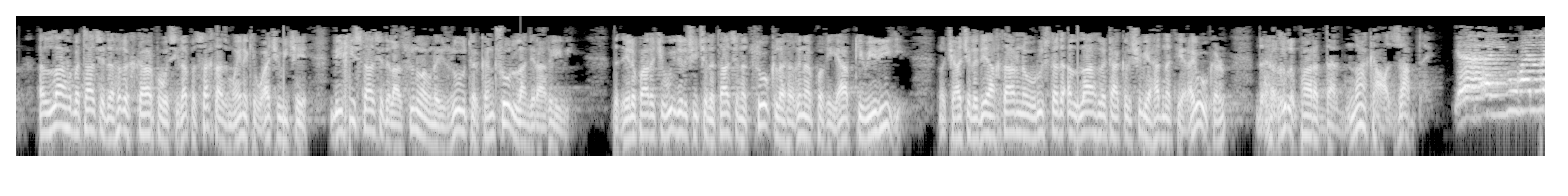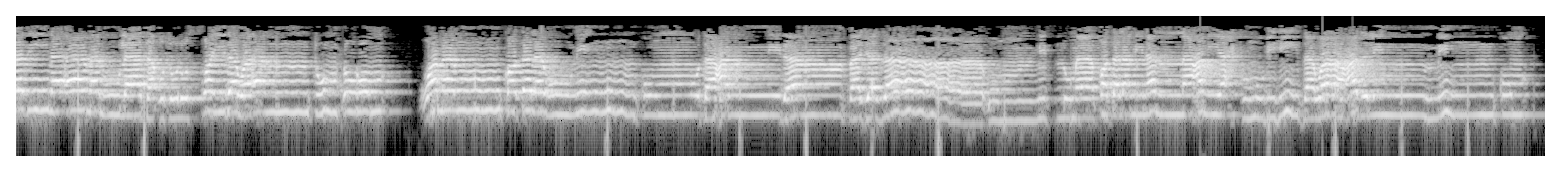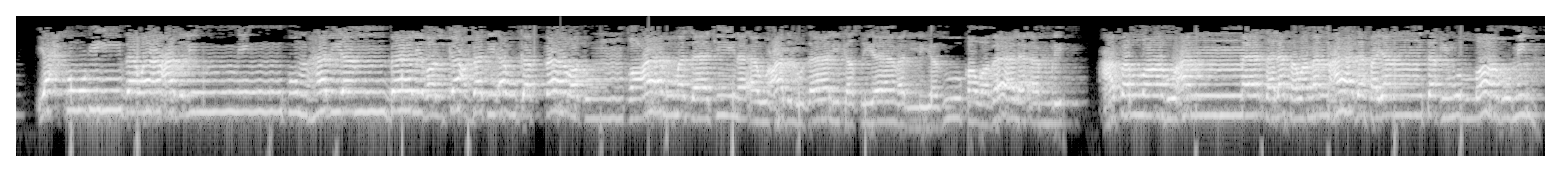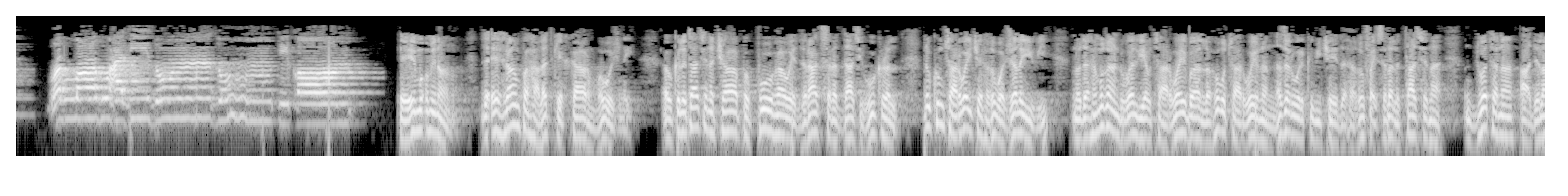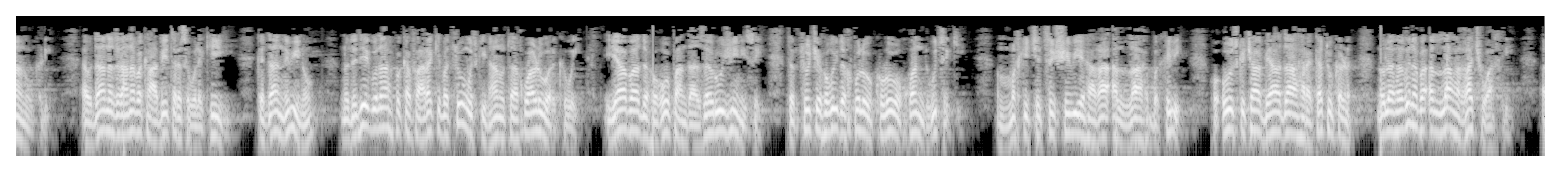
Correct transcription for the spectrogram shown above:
الله به تاسو د هغه ښکار په وسیله په سخت ازموینه کې واچوي چې بيخي تاسو د لاسونو او نېزو تر کنټرول لاندې راغلي وي. د دې لپاره چې ولیدل شي چې له تاسو نه څوک له هغه نه په غیاب کې ویریږي. نو چا چې له دې اخطار نه ورسته د الله له ټاکل شوی حد نه تیری وکړ د هغه لپاره دردناک عذاب دی. يا أيها الذين آمنوا لا تقتلوا الصيد وأنتم حرم ومن قتله منكم متعمدا فجزاء مثل ما قتل من النعم يحكم به ذوى عدل منكم يحكم به ذوى عدل منكم هديا بالغ الكعبة أو كفارة طعام مساكين أو عدل ذلك صياما ليذوق وبال أمره. عفى الله عما سلف ومن عاد فينتقم الله منه. والله عزيز ذو انتقام. اے مؤمنان د احرام په حالت کې ښکار مه کوئ او که له تاسو نه چا په پوها او ادراک سره داسې وکړل نو کوم څاروي چې هغه وژلې وي نو د همغه انډول یو څاروي به له هغه څاروي نه نظر ورکوي چې د هغه فیصله له تاسو نه دوه تنه عادلان وکړي. او دا نظرانه به کعبه ته رسول کیږي. که دا نه وي نو نو د دې ګناه په کفاره کې به څو مسکینانو ته خواړه ورکوي یا به د حقوق په اندازه روزي نیسي ترڅو چې هغوی د خپل کړو خوند وڅکي مخکې چې څه شوی هغه الله بخښلی خو اوس که چا بیا دا حرکت وکړ نو له هغه نه به الله غچ واخلي.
